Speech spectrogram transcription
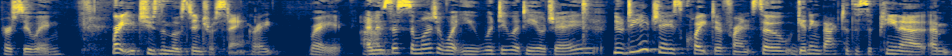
pursuing. Right. You choose the most interesting, right? Right. And um, is this similar to what you would do at DOJ? No, DOJ is quite different. So getting back to the subpoena, um,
